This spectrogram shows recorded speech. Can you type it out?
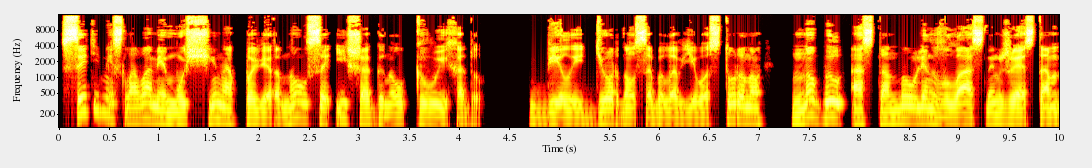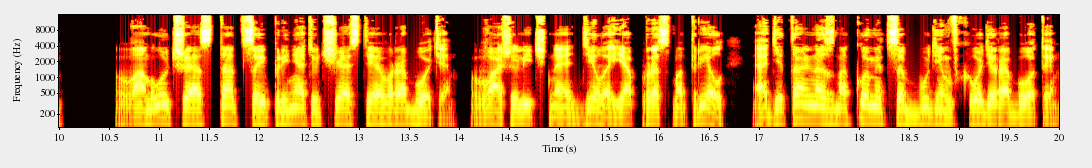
С этими словами мужчина повернулся и шагнул к выходу. Белый дернулся было в его сторону, но был остановлен властным жестом. «Вам лучше остаться и принять участие в работе. Ваше личное дело я просмотрел, а детально знакомиться будем в ходе работы.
